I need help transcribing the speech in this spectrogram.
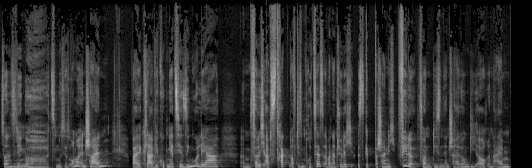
sondern Sie denken, oh, jetzt muss ich das auch noch entscheiden? Weil klar, wir gucken jetzt hier singulär, ähm, völlig abstrakt auf diesen Prozess, aber natürlich, es gibt wahrscheinlich viele von diesen Entscheidungen, die auch in einem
